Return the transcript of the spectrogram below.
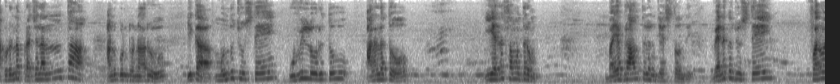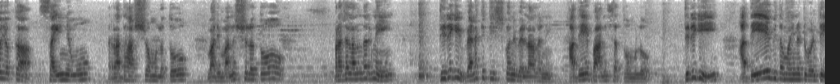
అక్కడున్న ప్రజలంతా అనుకుంటున్నారు ఇక ముందు చూస్తే ఉవ్విల్లూరుతూ అలలతో ఈ ఎర్ర సముద్రం భయభ్రాంతులను చేస్తోంది. వెనక చూస్తే ఫరో యొక్క సైన్యము రథాశ్వములతో వారి మనుష్యులతో ప్రజలందరినీ తిరిగి వెనక్కి తీసుకొని వెళ్ళాలని అదే బానిసత్వములో తిరిగి అదే విధమైనటువంటి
